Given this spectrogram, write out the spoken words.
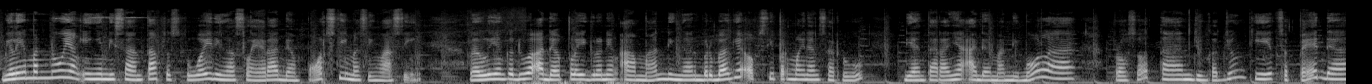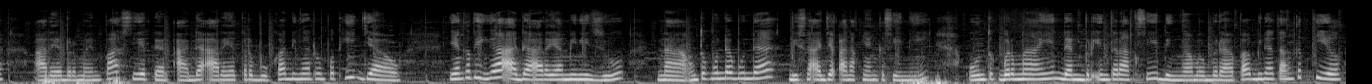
milih menu yang ingin disantap sesuai dengan selera dan porsi masing-masing. Lalu yang kedua ada playground yang aman dengan berbagai opsi permainan seru, di antaranya ada mandi bola, prosotan, jungkat-jungkit, sepeda, area bermain pasir, dan ada area terbuka dengan rumput hijau. Yang ketiga ada area mini zoo. Nah, untuk bunda-bunda bisa ajak anaknya ke sini untuk bermain dan berinteraksi dengan beberapa binatang kecil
